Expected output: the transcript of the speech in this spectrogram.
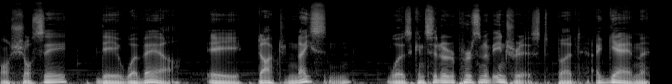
on Chaussée de Wavre. A Dr. Nyssen was considered a person of interest, but again,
